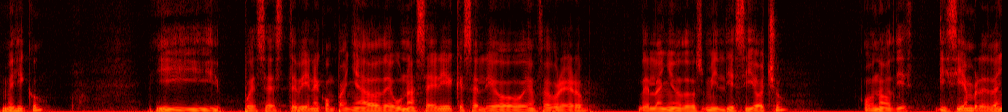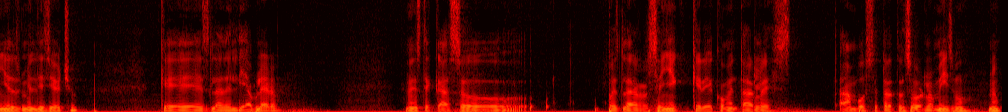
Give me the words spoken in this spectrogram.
México. Y pues este viene acompañado de una serie que salió en febrero del año 2018. O no, diciembre del año 2018. Que es la del Diablero. En este caso, pues la reseña que quería comentarles, ambos se tratan sobre lo mismo, ¿no?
